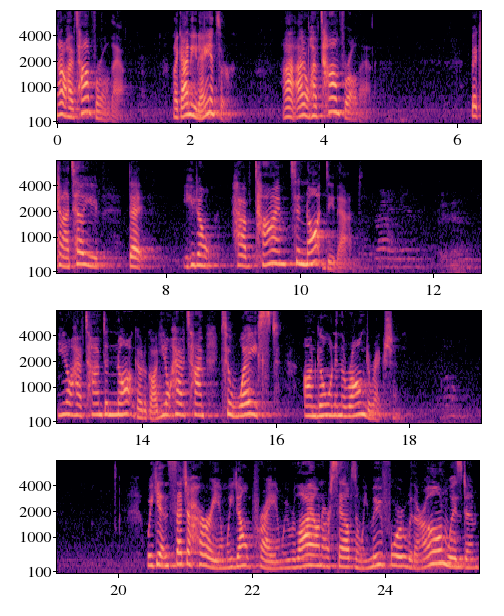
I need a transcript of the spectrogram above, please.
I don't have time for all that. Like, I need an answer. I, I don't have time for all that. But can I tell you that you don't have time to not do that? You don't have time to not go to God. You don't have time to waste on going in the wrong direction. We get in such a hurry and we don't pray and we rely on ourselves and we move forward with our own wisdom.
